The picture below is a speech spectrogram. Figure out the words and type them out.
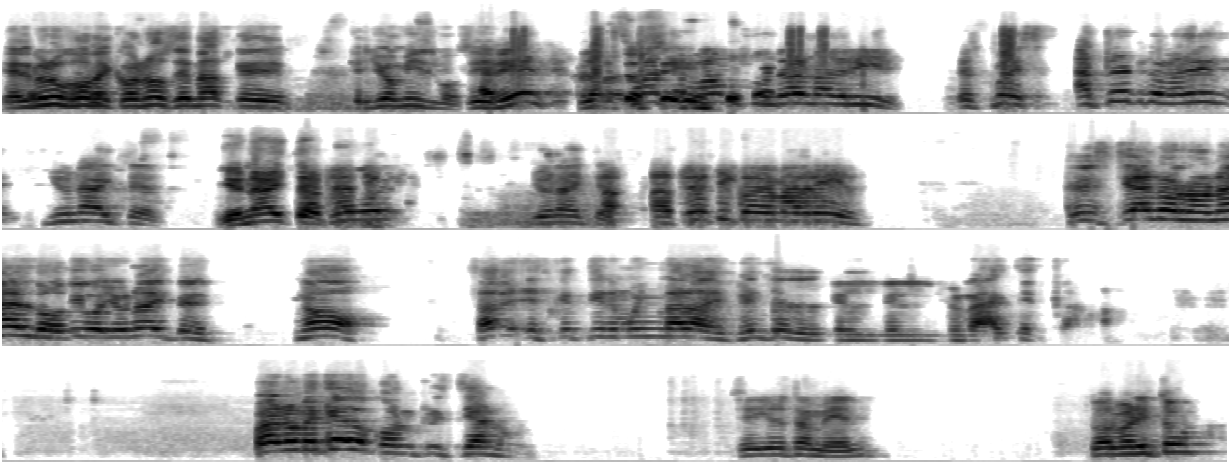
El brujo me conoce más que, que yo mismo, sí. ¿Está bien? Los Eso cuatro sí. vamos con Real Madrid. Después, Atlético de Madrid, United. United. Atlético, United. Atlético de Madrid. Cristiano Ronaldo, digo United. No, ¿sabes? Es que tiene muy mala defensa el, el- el United, cabrón. Bueno, me quedo con Cristiano. Sí, yo también. ¿Tú, Alvarito?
